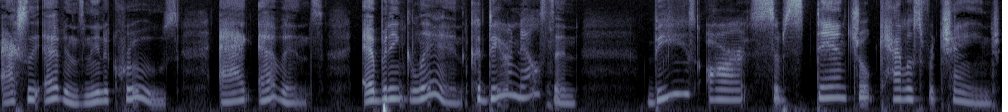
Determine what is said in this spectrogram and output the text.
Ashley Evans, Nina Crews, Ag Evans, Ebony Glenn, Kadir Nelson, These are substantial catalysts for change,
